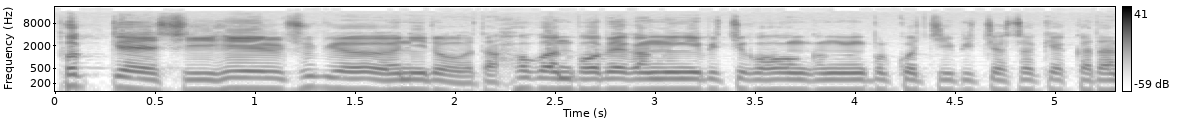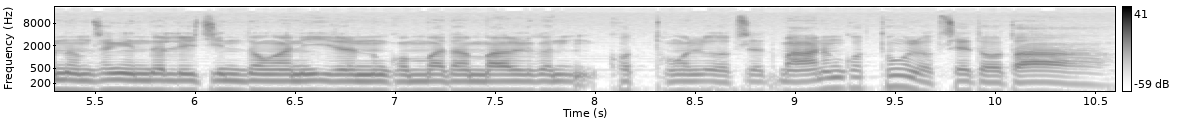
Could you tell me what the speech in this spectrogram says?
법계시힐 주변이로다. 혹은 법의 강명이 비치고 혹은 강명불꽃이 비쳐서 깨끗한 음성이 널리 진동하니 이르는 곳마다 맑은 고통을 없애 많은 고통을 없애도다.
